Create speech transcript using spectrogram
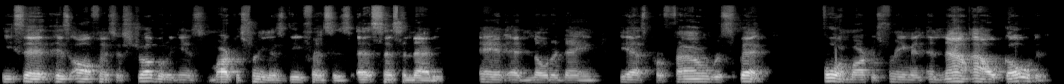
he said his offense has struggled against Marcus Freeman's defenses at Cincinnati and at Notre Dame. He has profound respect for Marcus Freeman and now Al Golden,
